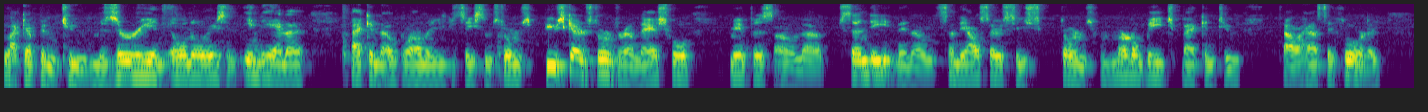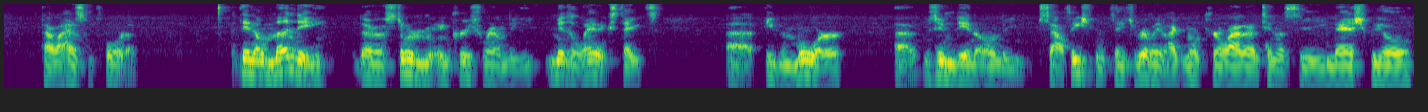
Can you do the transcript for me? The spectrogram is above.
like up into Missouri and Illinois and Indiana, back into Oklahoma. You can see some storms, a few scattered storms around Nashville, Memphis on uh, Sunday. Then on Sunday, also see storms from Myrtle Beach back into Tallahassee, Florida. Tallahassee, Florida. Then on Monday, the storm increased around the mid Atlantic states uh, even more. Uh, zoomed in on the southeastern states, really like North Carolina, Tennessee, Nashville.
